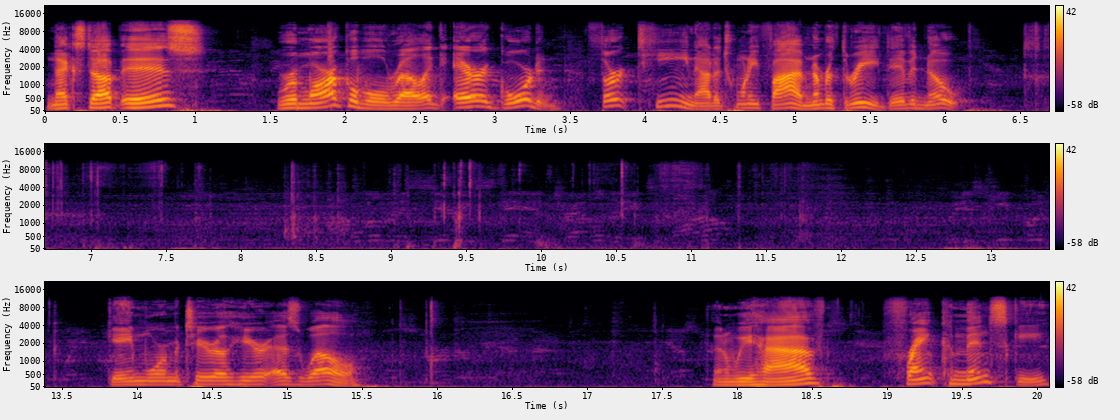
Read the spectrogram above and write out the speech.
Next up is Remarkable relic, Eric Gordon, 13 out of 25. Number three, David No. Game worn material here as well. Then we have Frank Kaminsky.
